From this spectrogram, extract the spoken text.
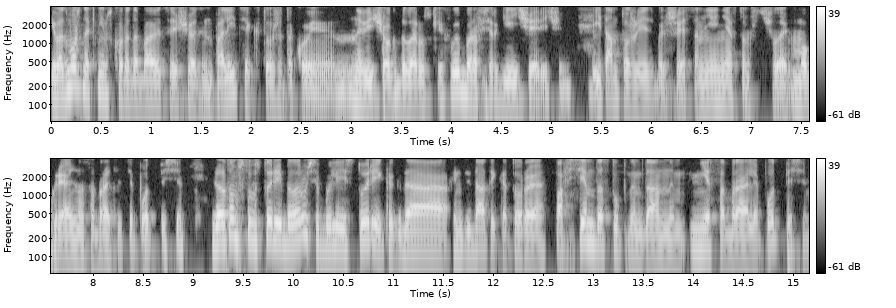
И, возможно, к ним скоро добавится еще один политик, тоже такой новичок белорусских выборов, Сергей Черечень. И там тоже есть большие сомнения в том, что человек мог реально собрать эти подписи. Дело в том, что в истории Беларуси были истории, когда кандидаты, которые по всем доступным данным не собрали подписи,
